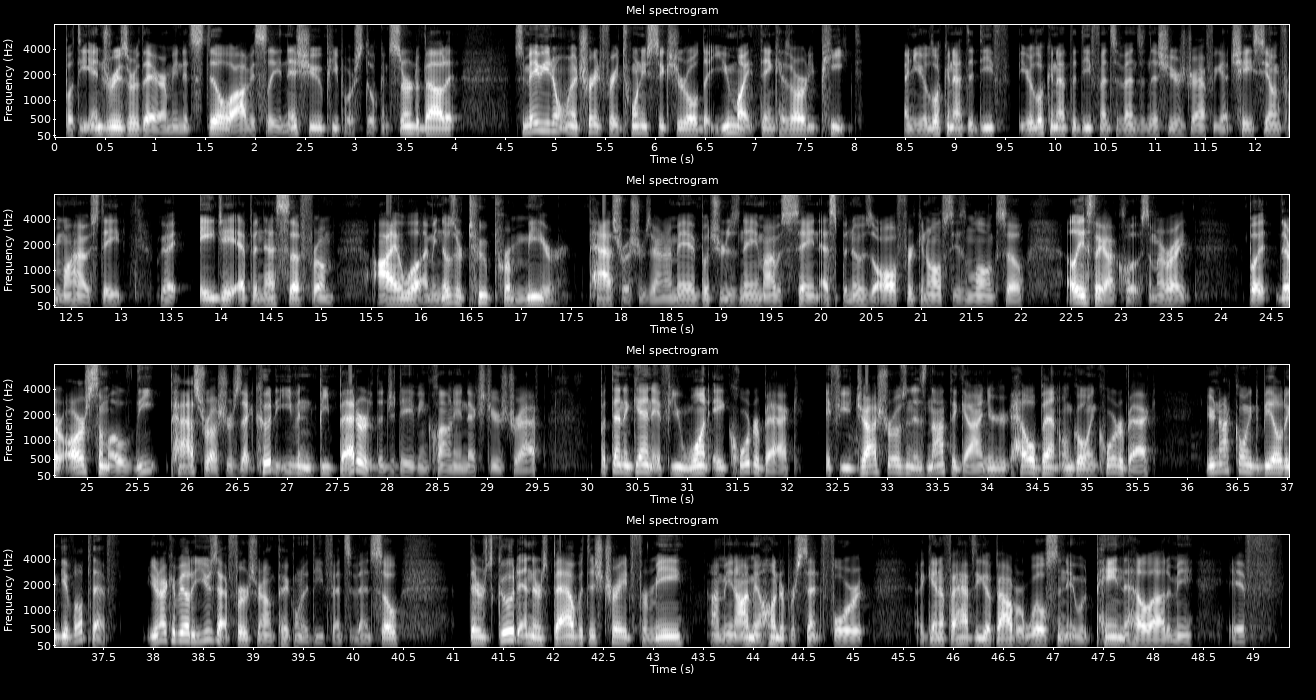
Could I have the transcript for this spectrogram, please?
But the injuries are there. I mean, it's still obviously an issue. People are still concerned about it. So maybe you don't want to trade for a 26 year old that you might think has already peaked. And you're looking at the def- you're looking at the defensive ends in this year's draft. We got Chase Young from Ohio State. We got AJ Epenesa from Iowa. I mean, those are two premier pass rushers there, and I may have butchered his name. I was saying Espinoza all freaking off season long, so at least I got close. Am I right? But there are some elite pass rushers that could even be better than Jadeveon Clowney in next year's draft. But then again, if you want a quarterback, if you Josh Rosen is not the guy and you're hell bent on going quarterback, you're not going to be able to give up that. You're not going to be able to use that first round pick on a defensive end. So there's good and there's bad with this trade for me. I mean, I'm 100% for it. Again, if I have to get up Albert Wilson, it would pain the hell out of me. If,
